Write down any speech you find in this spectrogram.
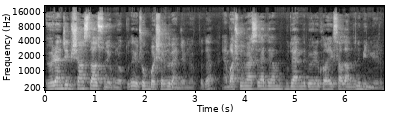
öğrenciye bir şans daha sunuyor bu noktada ve çok başarılı bence bu noktada. Yani başka üniversitelerde ben bu, bu denli böyle kolaylık sağlandığını bilmiyorum.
